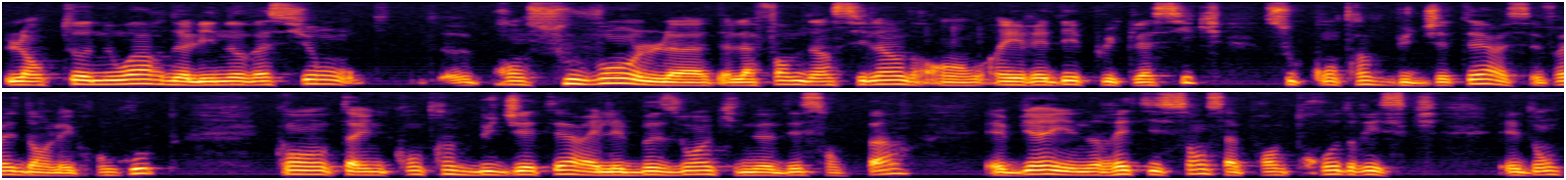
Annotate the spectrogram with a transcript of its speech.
L'entonnoir de l'innovation euh, prend souvent la, la forme d'un cylindre en R&D plus classique, sous contrainte budgétaire, et c'est vrai dans les grands groupes quand tu as une contrainte budgétaire et les besoins qui ne descendent pas, eh bien, il y a une réticence à prendre trop de risques. Et donc,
